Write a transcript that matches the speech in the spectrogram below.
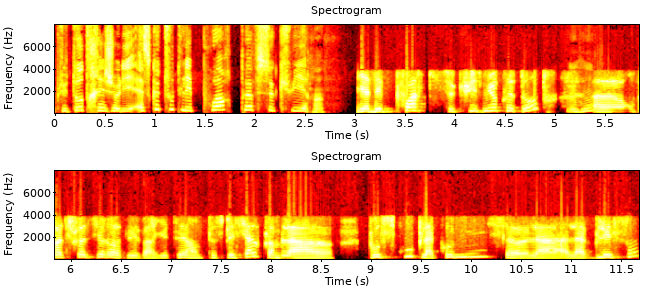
plutôt très joli. Est-ce que toutes les poires peuvent se cuire? Il y a des poires qui se cuisent mieux que d'autres. Mhm. Euh, on va choisir euh, des variétés un peu spéciales comme la euh, Beauce Coupe, la Comice, euh, la, la Blesson,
